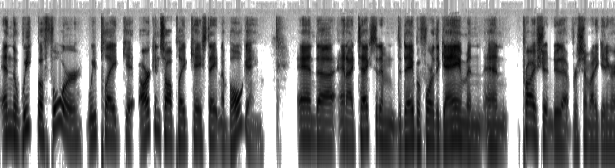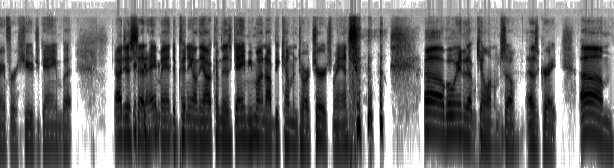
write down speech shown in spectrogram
and the week before we played Arkansas played K State in a bowl game, and uh, and I texted him the day before the game, and and probably shouldn't do that for somebody getting ready for a huge game, but I just said, hey man, depending on the outcome of this game, you might not be coming to our church, man. uh, but we ended up killing him, so that was great. Um,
